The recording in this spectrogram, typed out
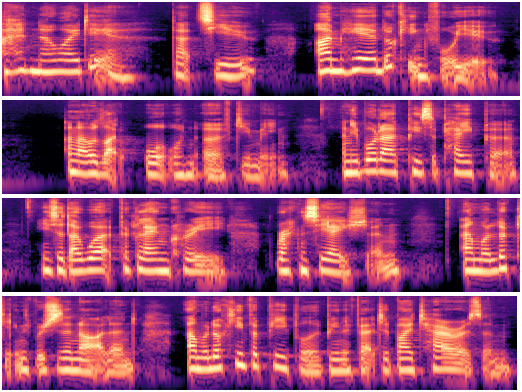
I had no idea that's you. I'm here looking for you. And I was like, What on earth do you mean? And he brought out a piece of paper. He said, I work for Glencree Reconciliation, and we're looking, which is in Ireland, and we're looking for people who've been affected by terrorism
